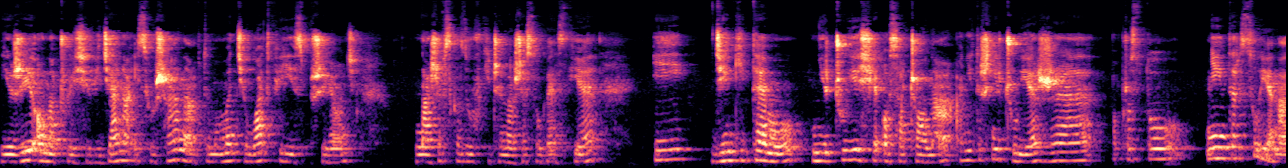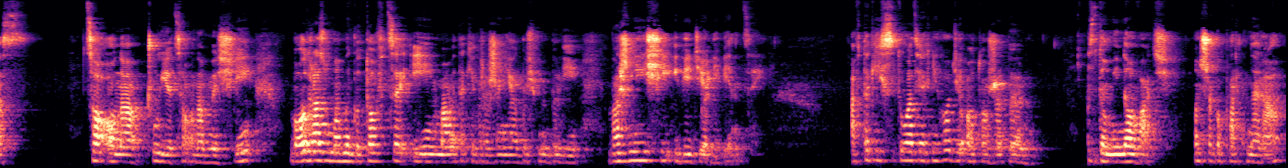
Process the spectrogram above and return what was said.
Jeżeli ona czuje się widziana i słyszana, w tym momencie łatwiej jest przyjąć nasze wskazówki czy nasze sugestie i dzięki temu nie czuje się osaczona, ani też nie czuje, że po prostu nie interesuje nas, co ona czuje, co ona myśli, bo od razu mamy gotowce i mamy takie wrażenie, jakbyśmy byli ważniejsi i wiedzieli więcej. A w takich sytuacjach nie chodzi o to, żeby zdominować naszego partnera,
